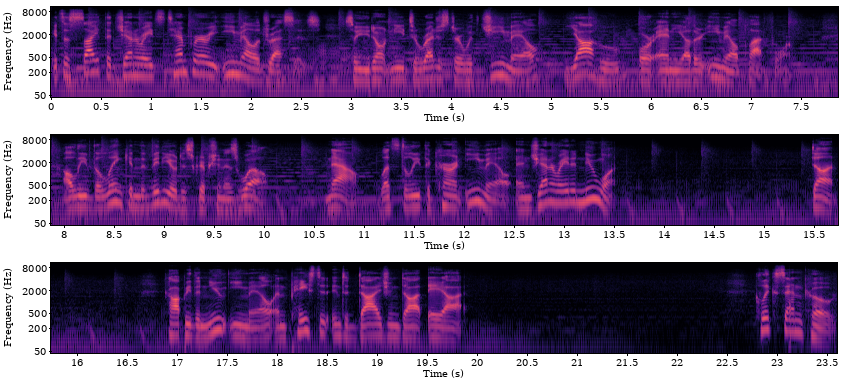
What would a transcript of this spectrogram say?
It's a site that generates temporary email addresses, so you don't need to register with Gmail, Yahoo, or any other email platform. I'll leave the link in the video description as well. Now, let's delete the current email and generate a new one. Done. Copy the new email and paste it into Digen.ai. Click Send Code.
